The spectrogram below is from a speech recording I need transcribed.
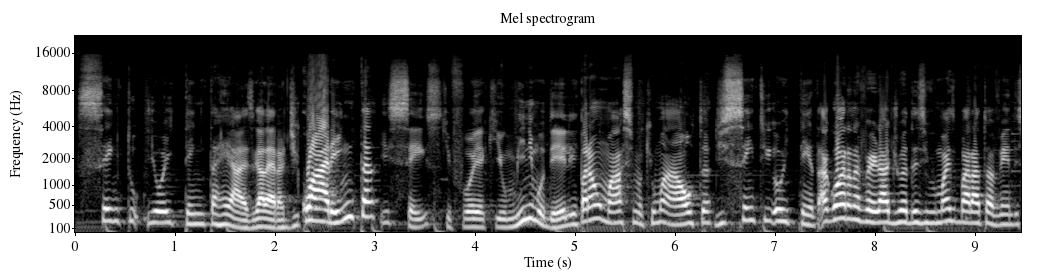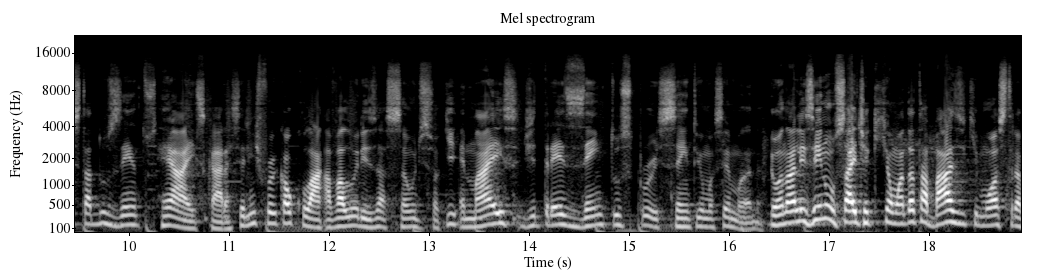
180 reais, galera, de 46, que foi aqui o mínimo dele, para um máximo aqui, uma alta de 180. Agora, na verdade, o adesivo mais barato à venda está 200 reais, cara. Se a gente for calcular a valorização disso aqui, é mais de 300% em uma semana. Eu analisei num site aqui que é uma database que mostra a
